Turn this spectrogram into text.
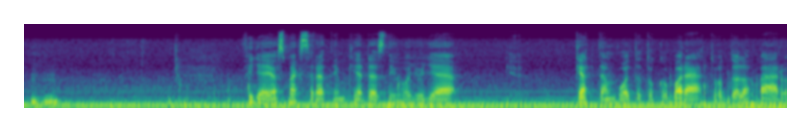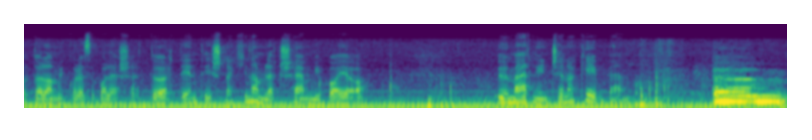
Uh-huh. Figyelj, azt meg szeretném kérdezni, hogy ugye ketten voltatok a barátoddal, a pároddal, amikor ez a baleset történt, és neki nem lett semmi baja. Ő már nincsen a képben? Öm,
